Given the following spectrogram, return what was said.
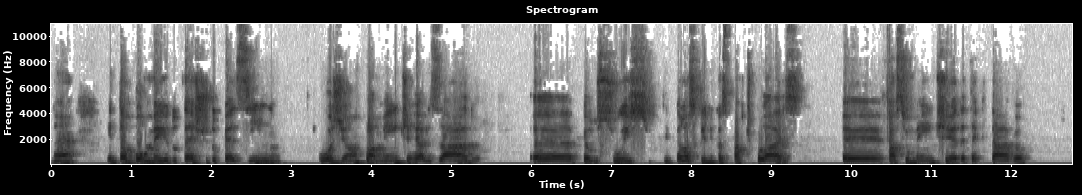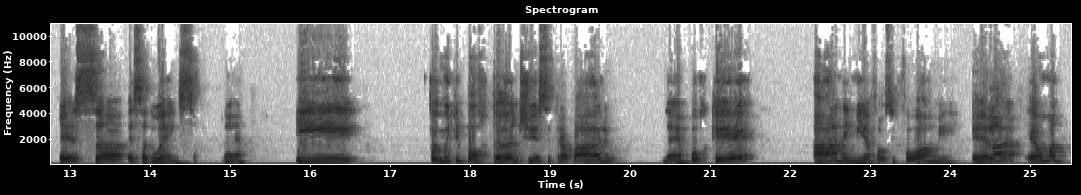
Né? Então, por meio do teste do pezinho, hoje amplamente realizado é, pelo SUS e pelas clínicas particulares, é, facilmente é detectável essa, essa doença. Né? E foi muito importante esse trabalho, né, porque a anemia falciforme, ela é uma,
